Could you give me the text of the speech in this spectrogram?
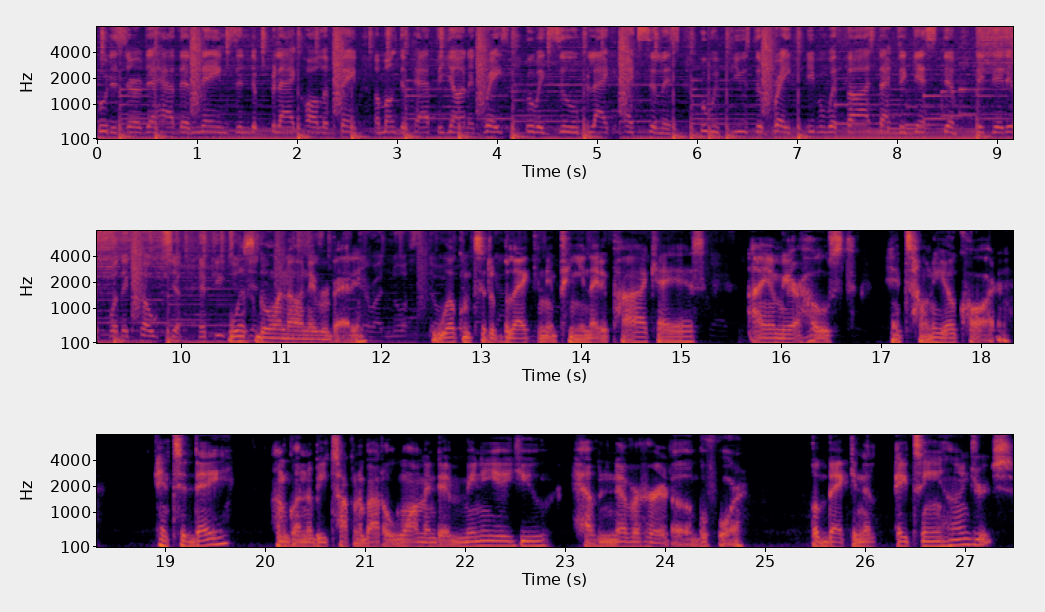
Who deserve to have their names in the Black Hall of Fame among the pantheon of greats who exude black excellence, who refuse to break even with odds stacked against them. They did it for the culture. What's going on, everybody? Welcome to the Black and Opinionated Podcast. I am your host, Antonio Carter. And today I'm going to be talking about a woman that many of you have never heard of before. But back in the 1800s,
